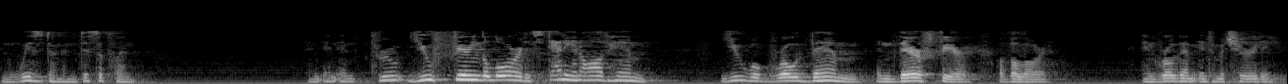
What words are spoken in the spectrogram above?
and wisdom and discipline. And, and, and through you fearing the Lord and standing in awe of Him, you will grow them in their fear of the Lord and grow them into maturity.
